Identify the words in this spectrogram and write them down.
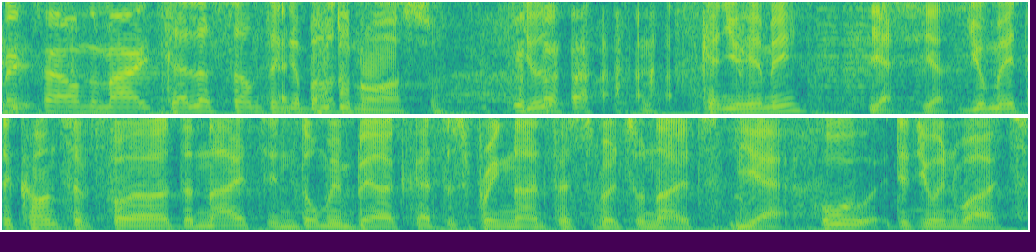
Mixhell on the mic. Tell us something É about. tudo nosso. You, can you hear me? Yes, yeah. You made the concept for the night in Dom im Berg at the Spring Nine Festival tonight. Yeah. Who did you invite?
